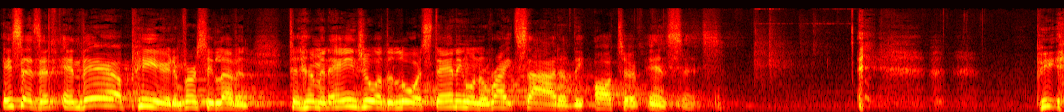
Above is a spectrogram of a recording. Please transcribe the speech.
it says, and, and there appeared in verse 11 to him an angel of the Lord standing on the right side of the altar of incense.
